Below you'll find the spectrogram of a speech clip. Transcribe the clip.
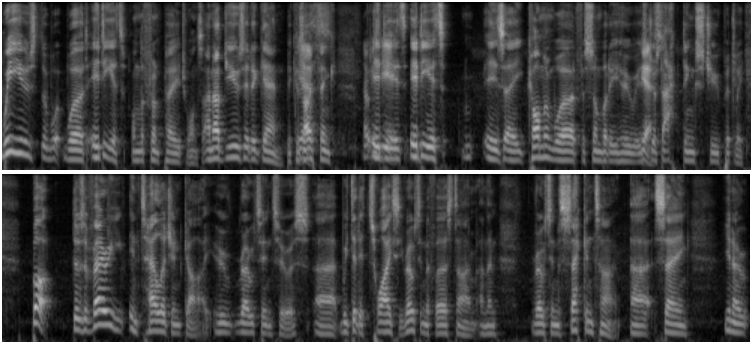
We used the w- word idiot on the front page once, and I'd use it again because I think No, idiot idiot is a common word for somebody who is Yes. just acting stupidly. But there's a very intelligent guy who wrote into us. Uh, we did it twice. He wrote in the first time and then wrote in the second time, uh, saying, you know,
